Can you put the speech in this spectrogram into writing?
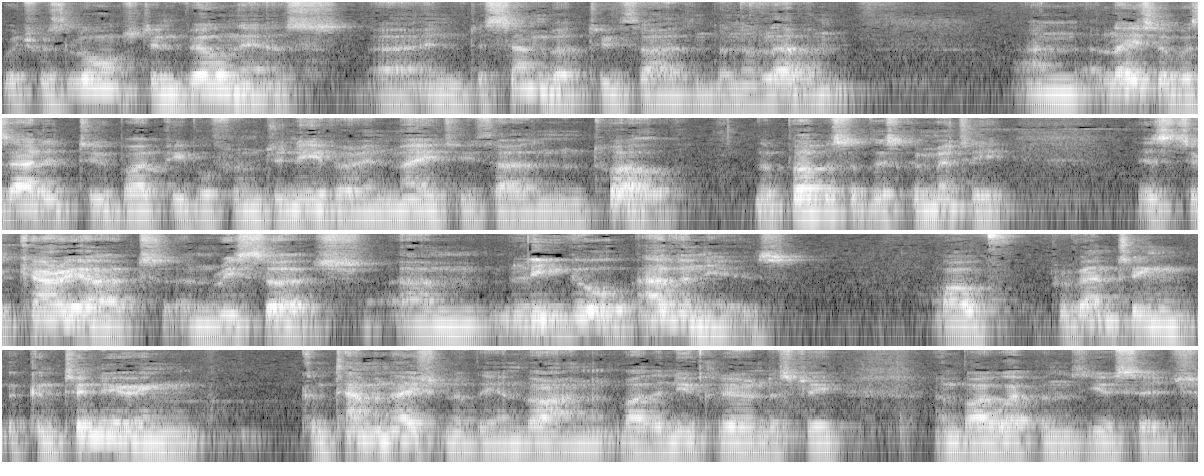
which was launched in Vilnius uh, in December 2011 and later was added to by people from Geneva in May 2012. The purpose of this committee is to carry out and research um, legal avenues of preventing the continuing contamination of the environment by the nuclear industry and by weapons usage.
